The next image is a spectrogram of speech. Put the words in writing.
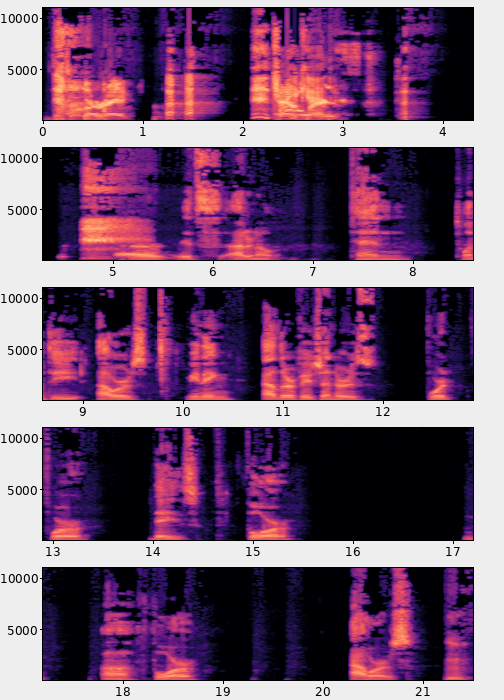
yeah, right. Try again. Uh, it's I don't know, 10, 20 hours, meaning Adler Aphasia Center is for four days. Four uh, four hours. Mm.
